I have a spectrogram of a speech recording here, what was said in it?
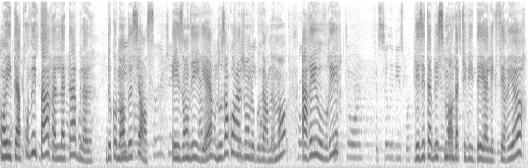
ont été approuvées par la table de commande de sciences. Et ils ont dit hier, nous encourageons le gouvernement à réouvrir les établissements d'activité à l'extérieur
